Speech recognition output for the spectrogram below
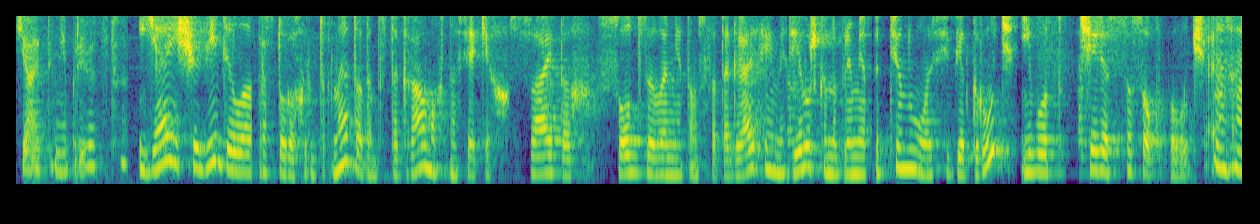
Я это не приветствую. Я еще видела в просторах интернета, в инстаграмах, на всяких сайтах с отзывами там с фотографиями. Девушка, например, подтянула себе грудь, и вот через сосок получается. Угу.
